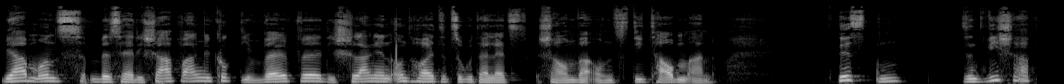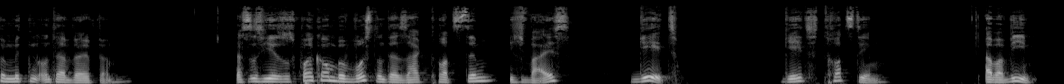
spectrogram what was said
Wir haben uns bisher die Schafe angeguckt, die Wölfe, die Schlangen und heute zu guter Letzt schauen wir uns die Tauben an. Christen sind wie Schafe mitten unter Wölfe. Das ist Jesus vollkommen bewusst und er sagt trotzdem, ich weiß, geht. Geht trotzdem. Aber wie?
